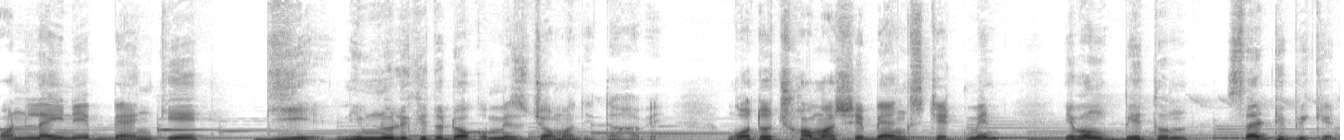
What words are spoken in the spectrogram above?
অনলাইনে ব্যাংকে গিয়ে নিম্নলিখিত ডকুমেন্টস জমা দিতে হবে। গত ছ মাসে ব্যাংক স্টেটমেন্ট এবং বেতন সার্টিফিকেট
